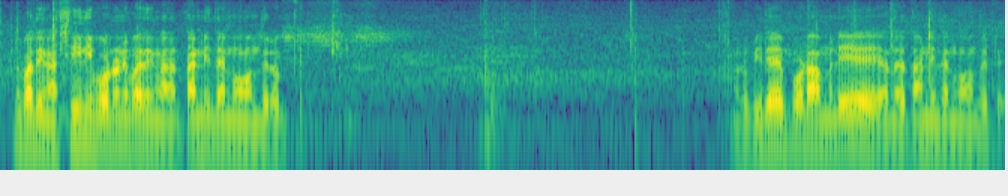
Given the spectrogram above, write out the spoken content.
இந்த பார்த்தீங்களா சீனி போட்டோன்னே பார்த்தீங்களா தண்ணி தன்மை வந்துடும் அந்த விதை போடாமலே அந்த தண்ணி தன்மை வந்துட்டு.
